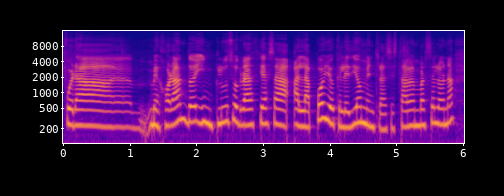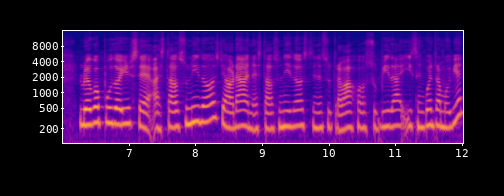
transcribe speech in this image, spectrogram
fuera mejorando, incluso gracias a- al apoyo que le dio mientras estaba en Barcelona, luego pudo irse a Estados Unidos y ahora en Estados Unidos tiene su trabajo, su vida y se encuentra muy bien.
